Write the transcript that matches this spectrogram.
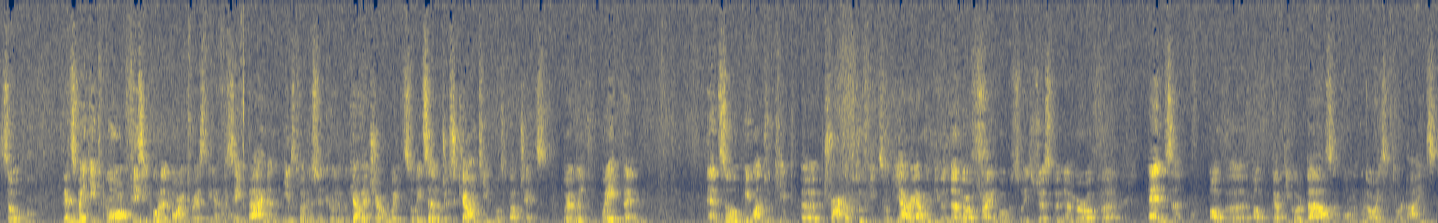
So let's make it more physical and more interesting at the same time and introduce a curvature weight. So instead of just counting those objects, we're going to weight them and so we want to keep uh, track of two things. So the area will be the number of triangles, so it's just the number of uh, ends of, uh, of vertical bars on, on, horizontal lines,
